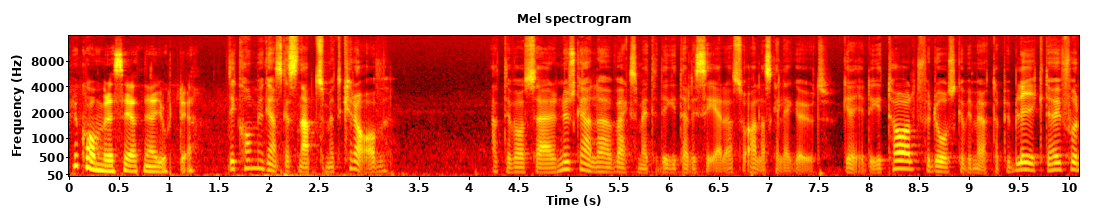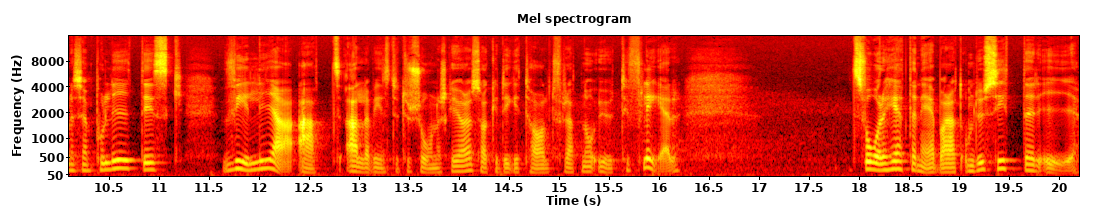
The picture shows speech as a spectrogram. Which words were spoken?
Hur kommer det sig att ni har gjort det? Det kom ju ganska snabbt som ett krav. Att det var så här, nu ska alla verksamheter digitaliseras och alla ska lägga ut grejer digitalt för då ska vi möta publik. Det har ju funnits en politisk vilja att alla institutioner ska göra saker digitalt för att nå ut till fler. Svårigheten är bara att om du sitter i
